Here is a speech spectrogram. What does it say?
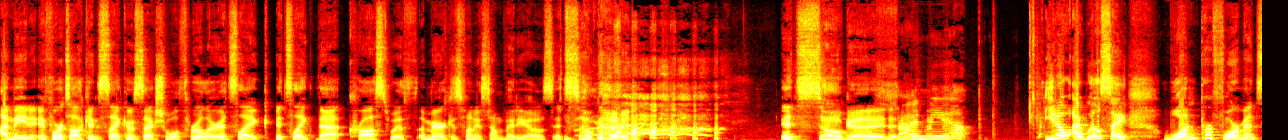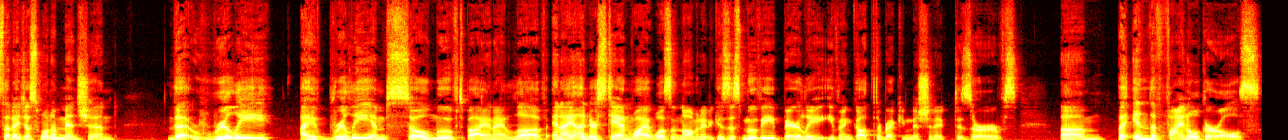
I mean, if we're talking psychosexual thriller, it's like it's like that crossed with America's Funniest Home Videos. It's so good. it's so good. Sign me up. You know, I will say one performance that I just want to mention that really I really am so moved by and I love, and I understand why it wasn't nominated because this movie barely even got the recognition it deserves. Um, but in the final girls,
